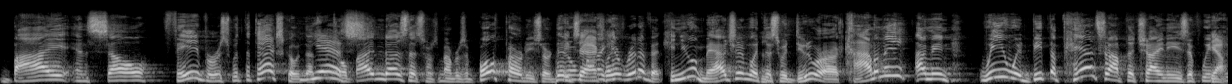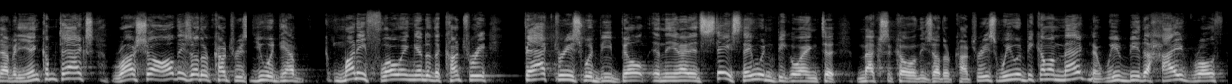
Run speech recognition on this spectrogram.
buy and sell favors with the tax code. That's yes. what Joe Biden does. That's what members of both parties are. They exactly. don't want to get rid of it. Can you imagine what this would do to our economy? I mean, we would beat the pants off the Chinese if we yeah. didn't have any income tax. Russia, all these other countries, you would have money flowing into the country. Factories would be built in the United States. They wouldn't be going to Mexico and these other countries. We would become a magnet. We would be the high growth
